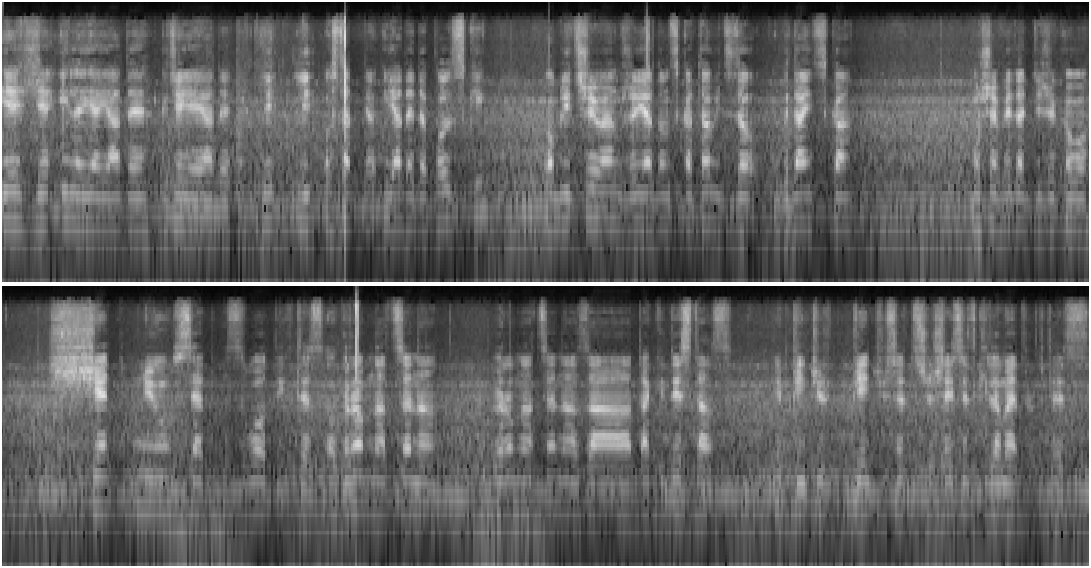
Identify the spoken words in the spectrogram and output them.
jeździe ile ja jadę, gdzie ja jadę. Li, li, ostatnio jadę do Polski, obliczyłem, że jadąc z Katowic do Gdańska muszę wydać gdzieś około 700 zł. To jest ogromna cena, ogromna cena za taki dystans i 5 500 czy 600 km. To jest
